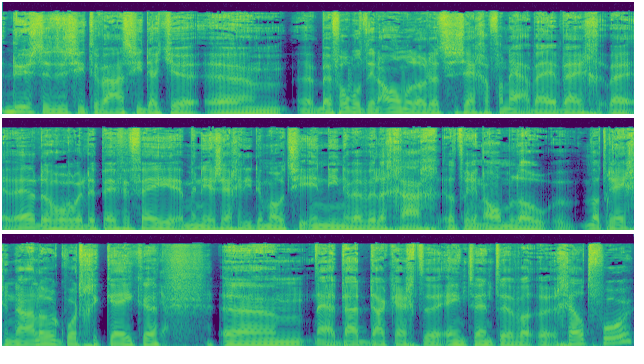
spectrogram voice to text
Nu is het de situatie dat je ehm, eh, bijvoorbeeld in Almelo dat ze zeggen van nou ja, wij, wij, wij eh, dan horen we de PVV meneer zeggen die de motie indienen. Wij willen graag dat er in Almelo eh, wat regionaler ook wordt gekeken. Ehm, nou ja, daar, daar krijgt 120 wat, geld voor.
